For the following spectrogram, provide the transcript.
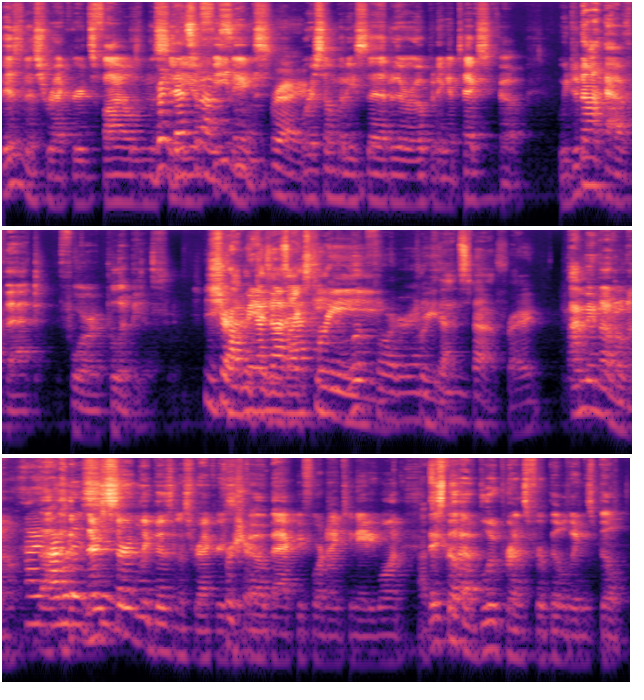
business records filed in the Right, city of Phoenix. Right. where somebody said they were opening a Texaco. We do not have that for Polybius. sure, I Probably mean, I'm 'cause not it's, like, asking pre, you to look for it or pre anything. that stuff, right? I mean, I don't know. I- I would Uh, there's certainly business records For that sure. go back before 1981. That's they still true. have blueprints for buildings built.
